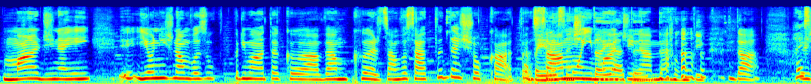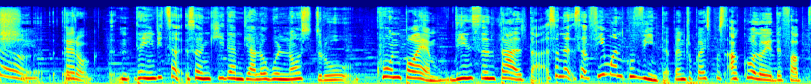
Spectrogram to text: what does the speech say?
marginea ei. Eu nici n-am văzut prima dată că aveam cărți, am fost atât de șocată da, să am o imagine a mea. Da, un pic. da. Hai și să, te rog. Te invit să, să închidem dialogul nostru cu un poem din Sunt Alta, să, ne, să fim în cuvinte, pentru că ai spus acolo e de fapt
